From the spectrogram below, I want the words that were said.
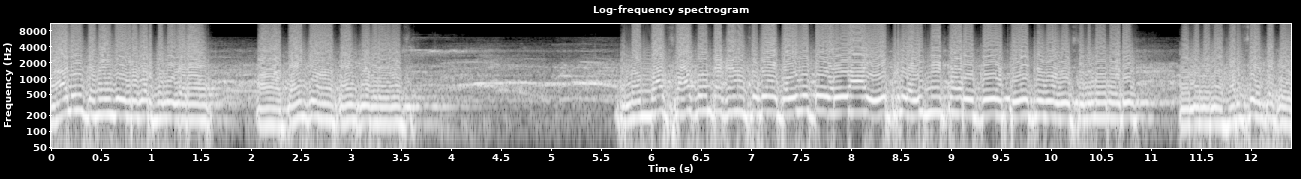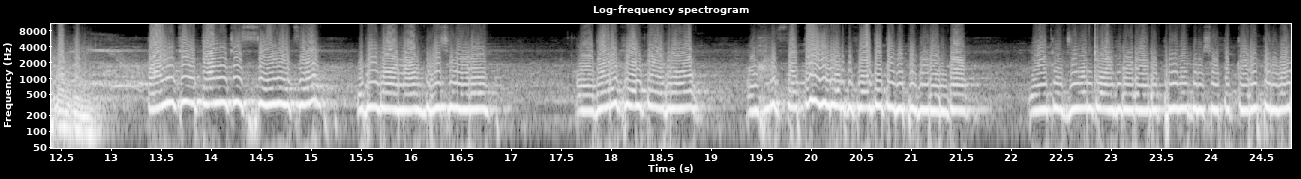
ಡಾಲಿ ಧನಂಜಯ ಹುಡುಗರು ಬಂದಿದ್ದಾರೆ. ಥ್ಯಾಂಕ್ ಯು ಥ್ಯಾಂಕ್ ಯು ನಮ್ಮ ಮಾತು ಸಾಕು ಅಂತ ಕಾಣಿಸ್ತದೆ. ದಯವಿಟ್ಟು ಎಲ್ಲ ಏಪ್ರಿಲ್ ಐದನೇ ತಾರೀಕು ಥಿಯೇಟರ್ ಹೋಗಿ ಸಿನಿಮಾ ನೋಡಿ. ಆ, ಹರಸಿ ಅಂತ ಕೇಳ್ಕೊಂತೀನಿ thank you thank you so much sir ಇದೀಗ ನಾಗಭೂಷಣ್ ಅವರೇ ಡೈರೆಕ್ಟ್ ಹೇಳ್ತಾ ಇದ್ರು. ಸತ್ತಿಗಿರುವಂತ ಫೋಟೋ ತೆಗಿತಿದ್ದೀರಂತ ಯಾಕೆ ಜೀವಂತವಾಗಿರೋರು ಅವರು ಪ್ರೀ ವೆಡ್ಡಿಂಗ್ ಶೂಟ್ ಕರಿತಿಲ್ವಾ?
